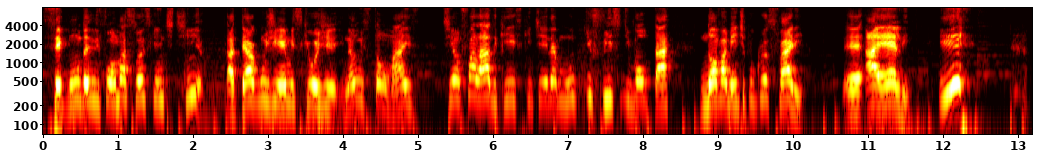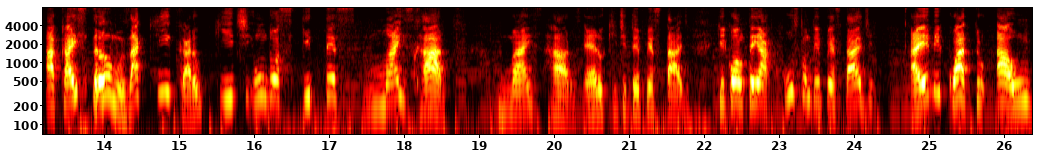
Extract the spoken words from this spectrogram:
Segundo as informações que a gente tinha. Até alguns GMs que hoje não estão mais tinham falado que esse kit era muito difícil de voltar novamente para o Crossfire. É, a L. E Acá estamos, aqui, cara, o kit, um dos kits mais raros, mais raros, era o kit Tempestade, que contém a Custom Tempestade, a M4A1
